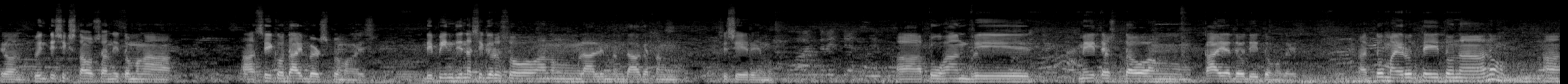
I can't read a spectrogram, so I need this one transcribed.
Yun, 26,000 ito mga ah, Seiko divers po mga guys. Depende na siguro so anong lalim ng dagat ng sisiri mo. 200 yan. Ah, 200 meters daw ang kaya daw dito mga guys. At to mayroon tayo ito na ano, ah,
